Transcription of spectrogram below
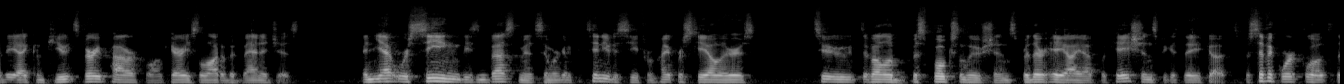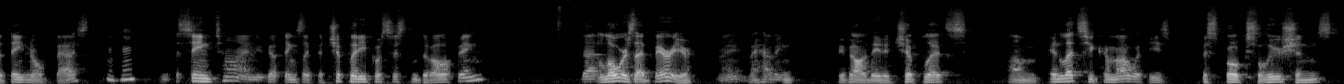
of AI compute is very powerful and carries a lot of advantages. And yet we're seeing these investments and we're going to continue to see from hyperscalers to develop bespoke solutions for their AI applications because they've got specific workloads that they know best. Mm-hmm. At the same time, you've got things like the chiplet ecosystem developing that lowers that barrier, right? By having pre-validated chiplets, um, it lets you come out with these bespoke solutions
